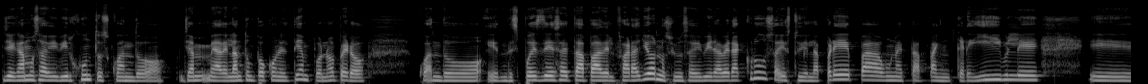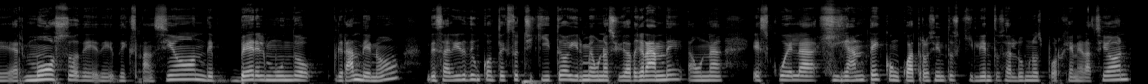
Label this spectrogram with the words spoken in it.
llegamos a vivir juntos cuando, ya me adelanto un poco en el tiempo, ¿no? Pero cuando eh, después de esa etapa del Farallón nos fuimos a vivir a Veracruz, ahí estudié la prepa, una etapa increíble, eh, hermoso de, de, expansión, de ver el mundo grande, ¿no? De salir de un contexto chiquito, irme a una ciudad grande, a una escuela gigante con 400, 500 alumnos por generación.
